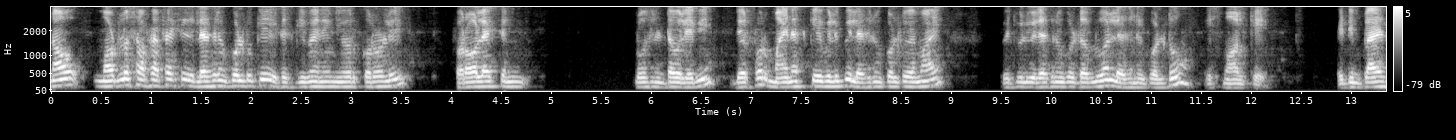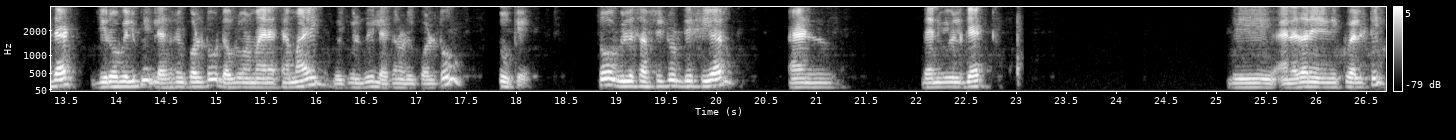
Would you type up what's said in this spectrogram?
Now modulus of fx is less than equal to k. It is given in your corollary for all x in closed interval AB. Therefore, minus k will be less than equal to Mi, which will be less than equal to W1, less than equal to small k. It implies that 0 will be less than equal to W1 minus Mi, which will be less than or equal to 2k. So we will substitute this here and then we will get the another inequality.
